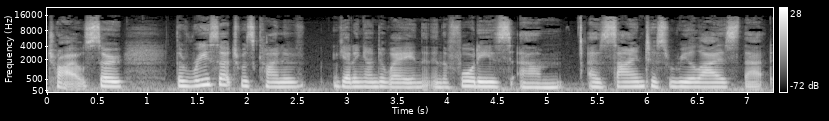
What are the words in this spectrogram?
trials. So the research was kind of getting underway in the, in the 40s um, as scientists realized that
